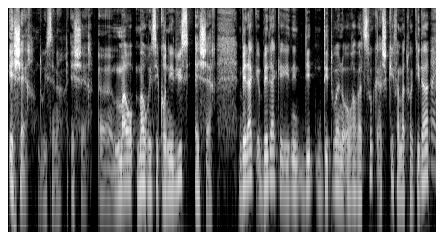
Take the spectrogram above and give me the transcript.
Escher du izena, Escher. Uh, Mau, Maurizi Cornelius Escher. Berak, berak egin dit- dituen obra batzuk, aski famatuak dira, Bai.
